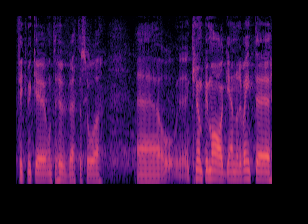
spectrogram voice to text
Fick mycket ont i huvudet och så. Eh, och en klump i magen och det var inte...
